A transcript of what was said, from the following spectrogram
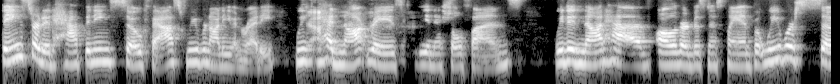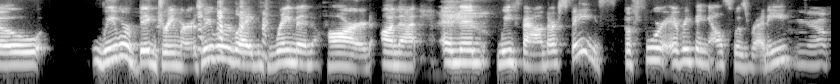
things started happening so fast, we were not even ready. We yeah. had not raised the initial funds. We did not have all of our business plan, but we were so we were big dreamers. We were like dreaming hard on that. And then we found our space before everything else was ready. Yep.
